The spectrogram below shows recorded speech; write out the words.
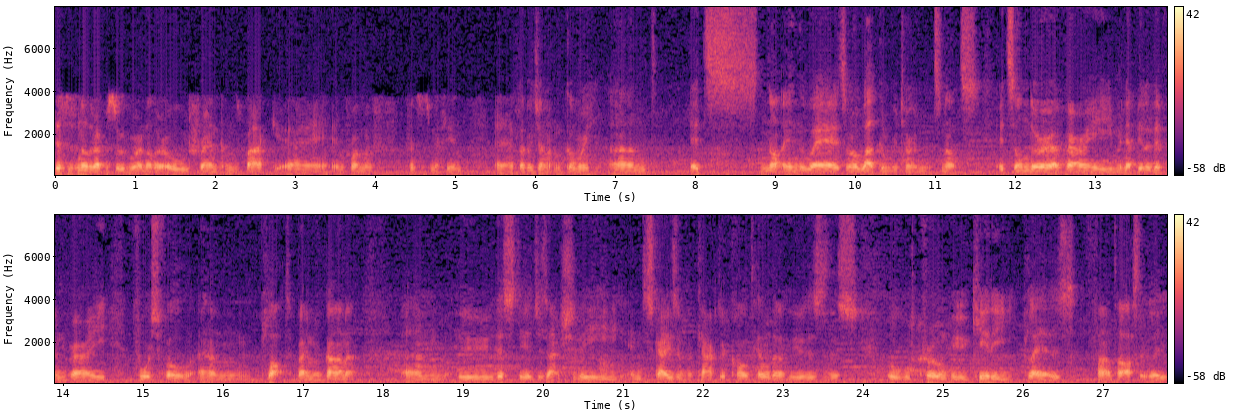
this is another episode where another old friend comes back uh, in form of Princess Mithian, uh, by Janet Montgomery, and it's not in the way. It's not a welcome return. It's not. It's under a very manipulative and very forceful um, plot by Morgana. Um, who this stage is actually in disguise of a character called Hilda, who is this old crone who Katie plays fantastically.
